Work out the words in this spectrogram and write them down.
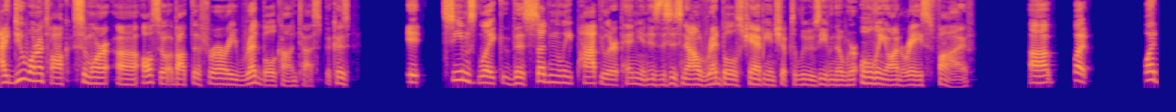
I do want to talk some more uh, also about the Ferrari Red Bull contest because it seems like the suddenly popular opinion is this is now Red Bull's championship to lose, even though we're only on race five. Uh, what,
